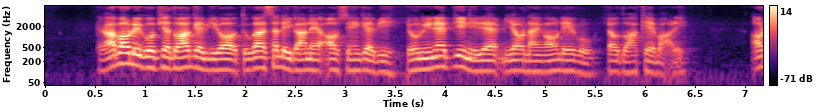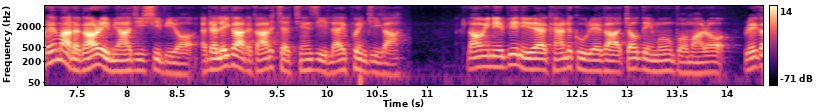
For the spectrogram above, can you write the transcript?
။တကားပေါက်တွေကိုဖျက်သွားခဲ့ပြီးတော့သူကဆက်လက်ကားနဲ့အောက်ဆင်းခဲ့ပြီးယုံတွေနဲ့ပြည့်နေတဲ့မြောက်လိုင်ကောင်းတဲကိုရောက်သွားခဲ့ပါတယ်။အောက်ထဲမှာတကားတွေအများကြီးရှိပြီးတော့အဒလိတ်ကတကားတစ်ချက်ချင်းစီလိုက်ဖွင့်ကြည့်က လောင်ရင်နေပြည့်နေတဲ့အခန်းတစ်ခုထဲကကြောက်တင်မုံပေါ်မှာတော့ရစ်က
